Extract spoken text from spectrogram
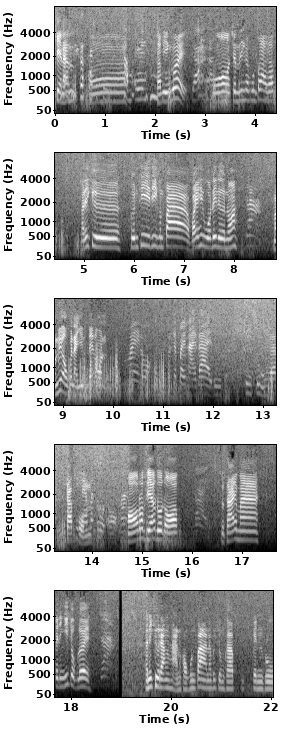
แค่นั้นอ๋อทำเองทำเองด้วยจ้ะโอ้เชิญนี่ครับคุณป้าครับ อันนี้คือพื้นที่ที่คุณป้าไว้ให้วัวได้เดินเนาะจ้ะมันไม่ออกไปไหนแน่นอน ไม่หรอกมันจะไปไหนได้ดูทีสูงแล้วครับที่ผมแล้วมันโดดออกมาอ๋อรอบที่แล้วโดดออกใช่สุดท้ายมาเป็นอย่างนี้จบเลยจ้าอันนี้คือรังอาหารของคุณป้านะผู้ชมครับ เป็นรู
